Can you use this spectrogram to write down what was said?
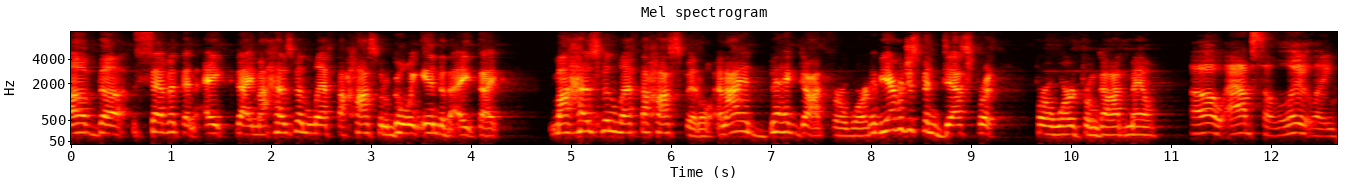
of the seventh and eighth day, my husband left the hospital going into the eighth day my husband left the hospital and I had begged God for a word. Have you ever just been desperate for a word from God, Mel? Oh, absolutely.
